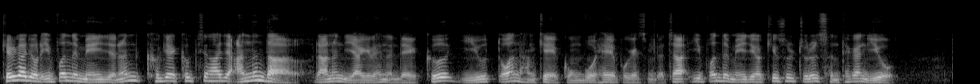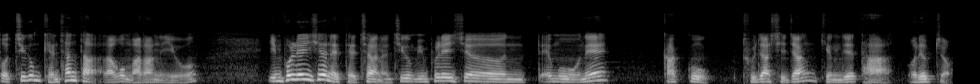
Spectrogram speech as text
결과적으로 이 펀드 매니저는 크게 걱정하지 않는다라는 이야기를 했는데 그 이유 또한 함께 공부해 보겠습니다. 자, 이 펀드 매니저가 기술주를 선택한 이유 또 지금 괜찮다라고 말하는 이유 인플레이션에 대처하는 지금 인플레이션 때문에 각국 투자시장 경제 다 어렵죠.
